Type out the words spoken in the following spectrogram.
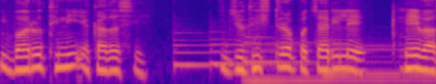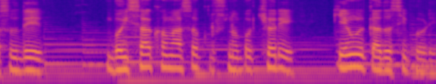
ବରୁଥିନୀ ଏକାଦଶୀ। ଯୁଧିଷ୍ଠିର ପଚାରିଲେ ହେ ବାସୁଦେବ ବୈଶାଖ ମାସ କୃଷ୍ଣପକ୍ଷରେ କେଉଁ ଏକାଦଶୀ ପଡ଼େ?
